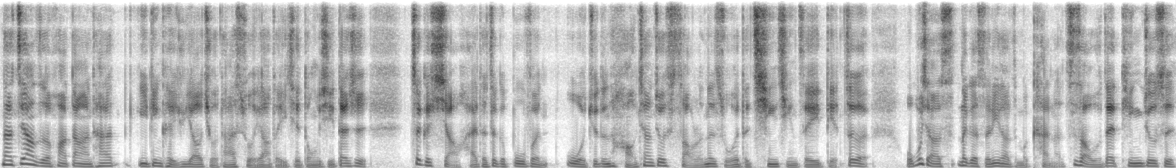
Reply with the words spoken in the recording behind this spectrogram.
那这样子的话，当然他一定可以去要求他所要的一些东西，但是这个小孩的这个部分，我觉得好像就少了那所谓的亲情这一点。这个我不晓得那个神丽娜怎么看呢？至少我在听，就是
